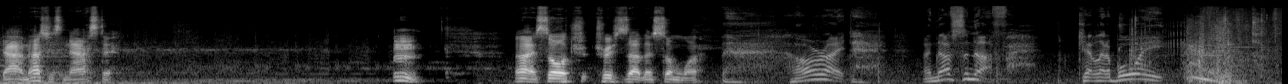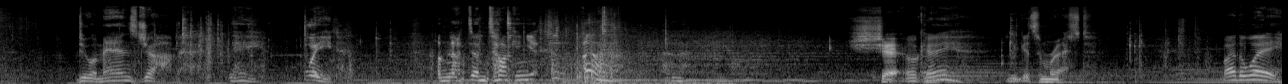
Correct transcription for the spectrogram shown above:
damn. That's just nasty. Mm. All right, so Tr Trish is out there somewhere. All right. Enough's enough. Can't let a boy do a man's job. Hey, wait. I'm not done talking yet. Shit. Okay, you get some rest. By the way,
